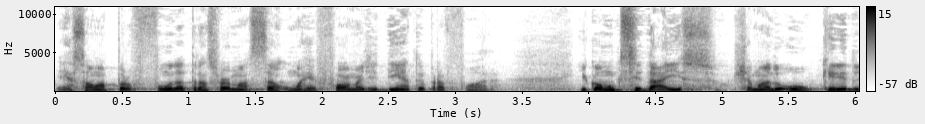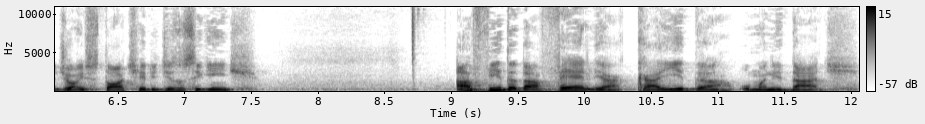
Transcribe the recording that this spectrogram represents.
É só uma profunda transformação, uma reforma de dentro para fora. E como que se dá isso? Chamando o querido John Stott, ele diz o seguinte: A vida da velha caída humanidade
